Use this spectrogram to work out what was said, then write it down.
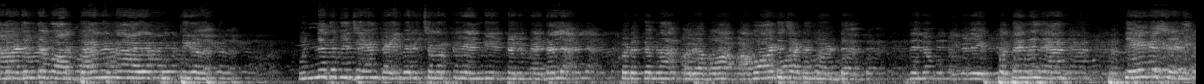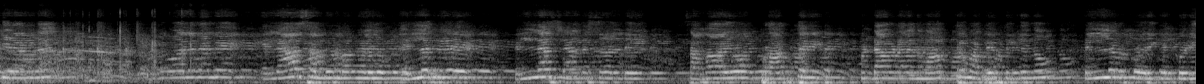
നാടിന്റെ വാഗ്ദാനങ്ങളായ കുട്ടികൾ ഉന്നത വിജയം കൈവരിച്ചവർക്ക് വേണ്ടിയിട്ടൊരു മെഡൽ കൊടുക്കുന്ന ഒരു അവാർഡ് ചടങ്ങുണ്ട്. ഇതിലും ഇവരെ ഇപ്പൊ തന്നെ ഞാൻ പ്രത്യേക ക്ഷണിക്കുകയാണ്. അതുപോലെ തന്നെ എല്ലാ സംരംഭങ്ങളിലും എല്ലാവരുടെയും എല്ലാ മനസ്സുകളുടെയും സഹായവും പ്രാർത്ഥനയും ഉണ്ടാവണമെന്ന് മാത്രം അഭ്യർത്ഥിക്കുന്നു. എല്ലാവർക്കും ഒരിക്കൽ കൂടി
